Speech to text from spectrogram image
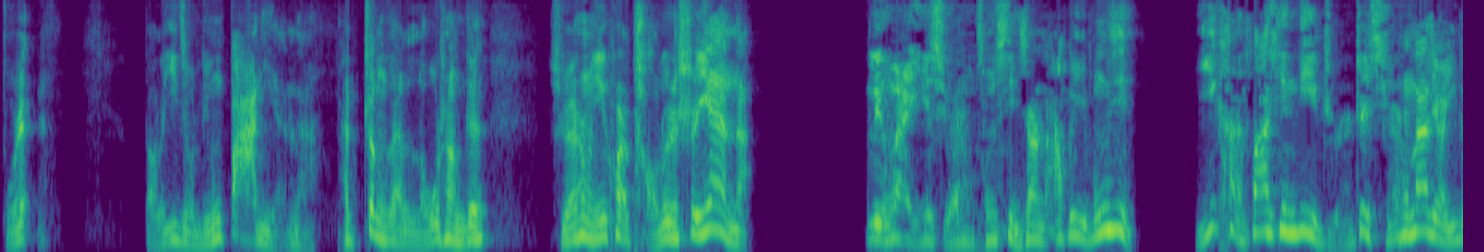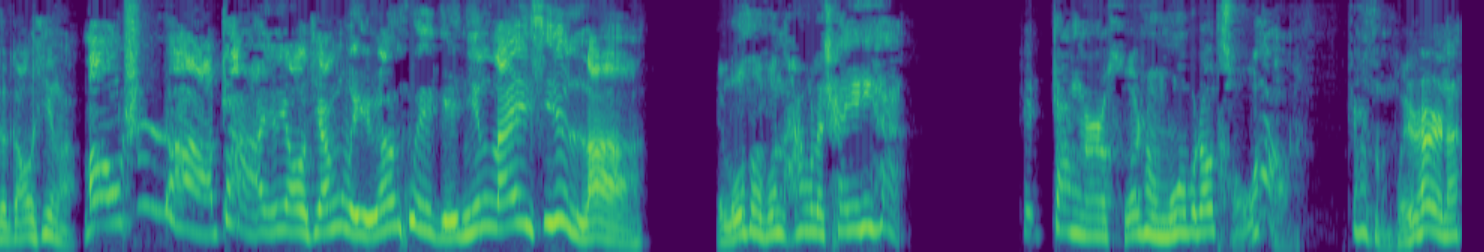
主任。到了一九零八年呢，他正在楼上跟学生们一块讨论试验呢。另外一个学生从信箱拿回一封信。一看发信地址，这学生那叫一个高兴啊！老师啊，炸药奖委员会给您来信了。这罗瑟福拿过来拆开一看，这丈二和尚摸不着头脑啊！这是怎么回事呢？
